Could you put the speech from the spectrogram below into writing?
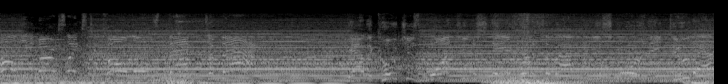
Colleen Mars likes to call those back-to-back. Yeah, the coaches want you to stay aggressive after you score. They do that,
